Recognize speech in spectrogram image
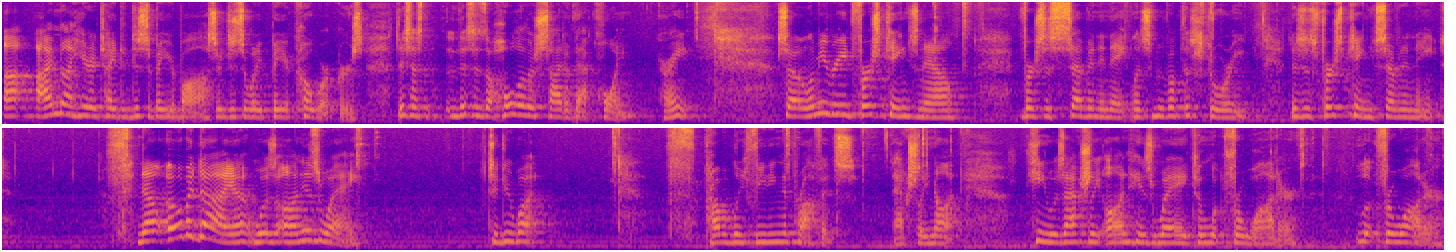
uh, I'm not here to tell you to disobey your boss or disobey your coworkers. This is this is a whole other side of that coin. All right. So let me read 1 Kings now, verses 7 and 8. Let's move up the story. This is 1 Kings 7 and 8. Now Obadiah was on his way to do what? Probably feeding the prophets. Actually, not. He was actually on his way to look for water. Look for water.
